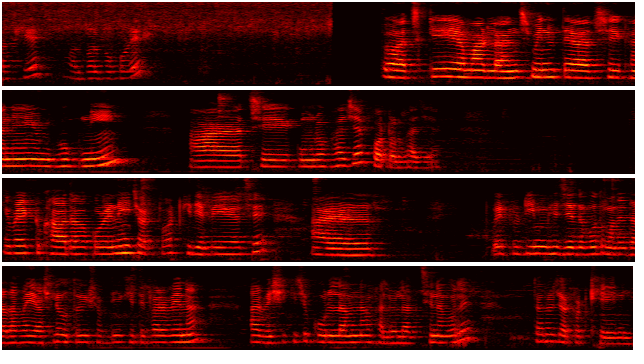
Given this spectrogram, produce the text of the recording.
আজকে, অল্প অল্প করে। তো আজকে আমার লাঞ্চ মেনুতে আছে এখানে ঘুগনি আর আছে কুমড়ো ভাজা, পটল ভাজা। এবার একটু খাওয়া দাওয়া করে নিই, চটপট, খিদে পেয়ে গেছে। আর একটু ডিম ভেজে দেবো, তোমাদের দাদাভাই আসলে ও তো এইসব দিয়ে খেতে পারবে না। আর বেশি কিছু করলাম না, ভালো লাগছে না বলে। তাহলে চটপট খেয়ে নিই।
